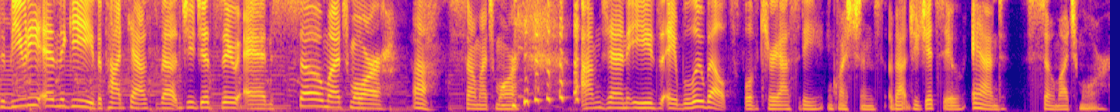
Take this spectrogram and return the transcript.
to Beauty and the Gi, the podcast about jujitsu and so much more. Oh, so much more. I'm Jen Eads, a blue belt full of curiosity and questions about jujitsu and so much more.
